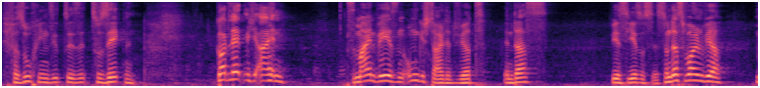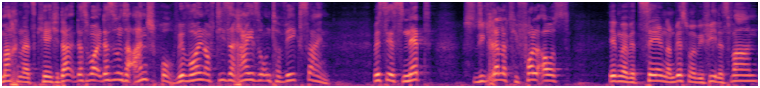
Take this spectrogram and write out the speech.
Ich versuche ihn zu, zu segnen. Gott lädt mich ein, dass mein Wesen umgestaltet wird in das, wie es Jesus ist. Und das wollen wir machen als Kirche. Das, ist unser Anspruch. Wir wollen auf dieser Reise unterwegs sein. Wisst ihr, es ist nett, es sieht relativ voll aus. Irgendwer wird zählen, dann wissen wir, wie viele es waren.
